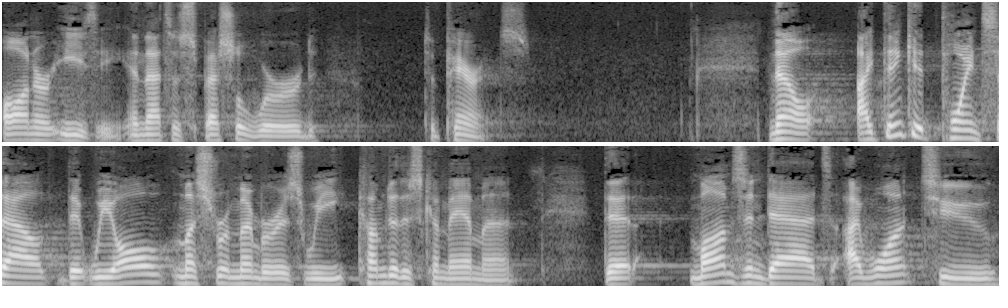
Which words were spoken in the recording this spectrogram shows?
honor easy, and that's a special word to parents. Now, I think it points out that we all must remember as we come to this commandment that moms and dads, I want to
